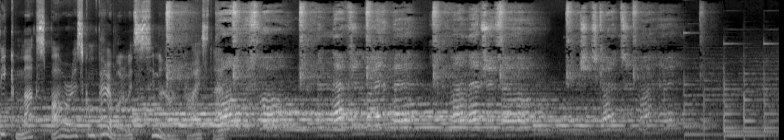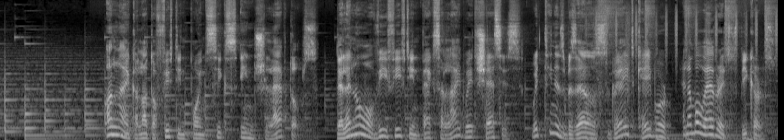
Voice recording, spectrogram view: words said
peak max power is comparable with similar priced laptops. Unlike a lot of 15.6-inch laptops, the Lenovo V15 packs a lightweight chassis with thinnest bezels, great keyboard and above-average speakers.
